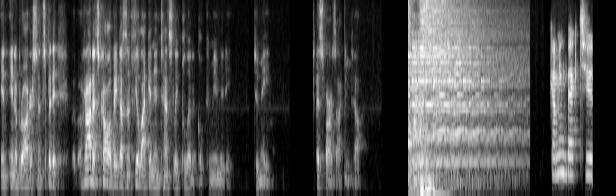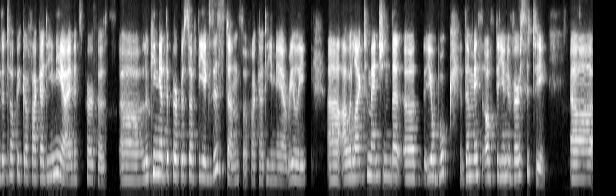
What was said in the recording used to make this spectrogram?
in, in a broader sense. But it, Hradec Králové doesn't feel like an intensely political community to me, as far as I can tell. Coming back to the topic of academia and its purpose, uh, looking at the purpose of the existence of academia, really, uh, I would like to mention that uh, your book, The Myth of the University, uh,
